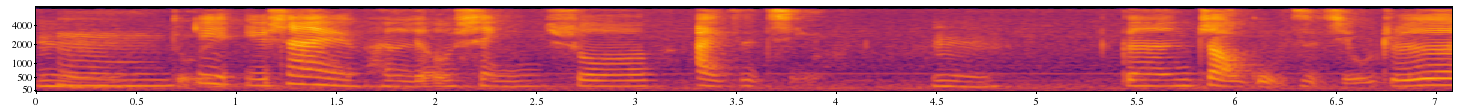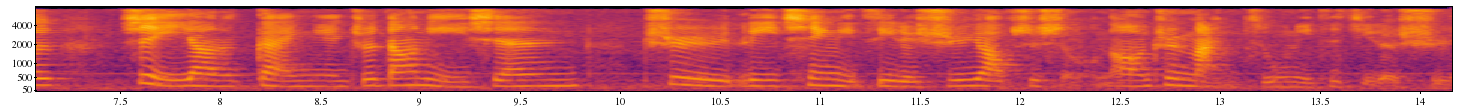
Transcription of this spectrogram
嗯，对，也也现在很流行说爱自己嘛，嗯，跟照顾自己，我觉得是一样的概念。就当你先去厘清你自己的需要是什么，然后去满足你自己的需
